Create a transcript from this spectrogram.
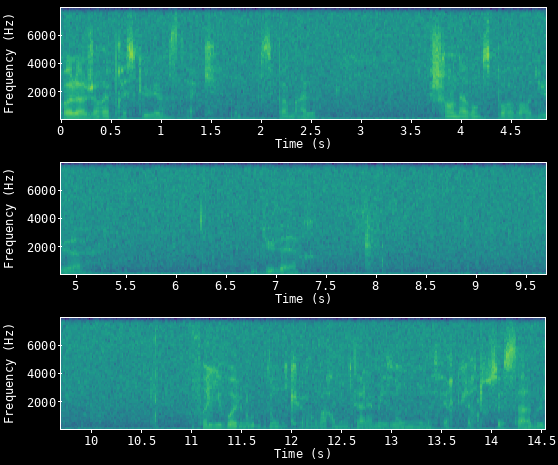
Voilà, j'aurais presque eu un stack. C'est pas mal. Je serai en avance pour avoir du, euh, verre. Voilà, voilà. Donc, euh, on va remonter à la maison. On va faire cuire tout ce sable.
